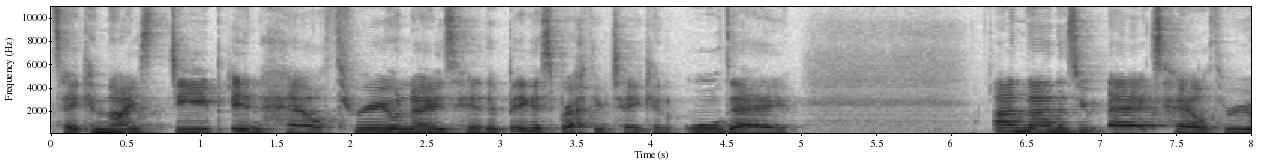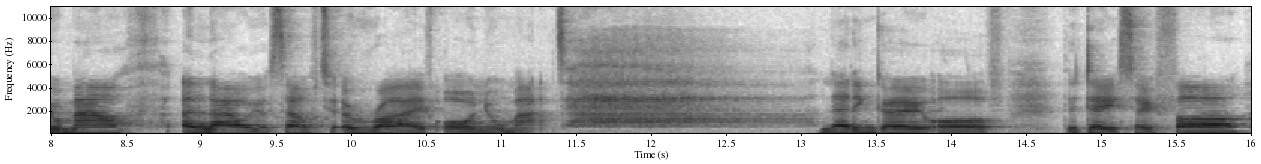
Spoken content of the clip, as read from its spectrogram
Take a nice deep inhale through your nose here, the biggest breath you've taken all day. And then as you exhale through your mouth, allow yourself to arrive on your mat. Letting go of the day so far,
